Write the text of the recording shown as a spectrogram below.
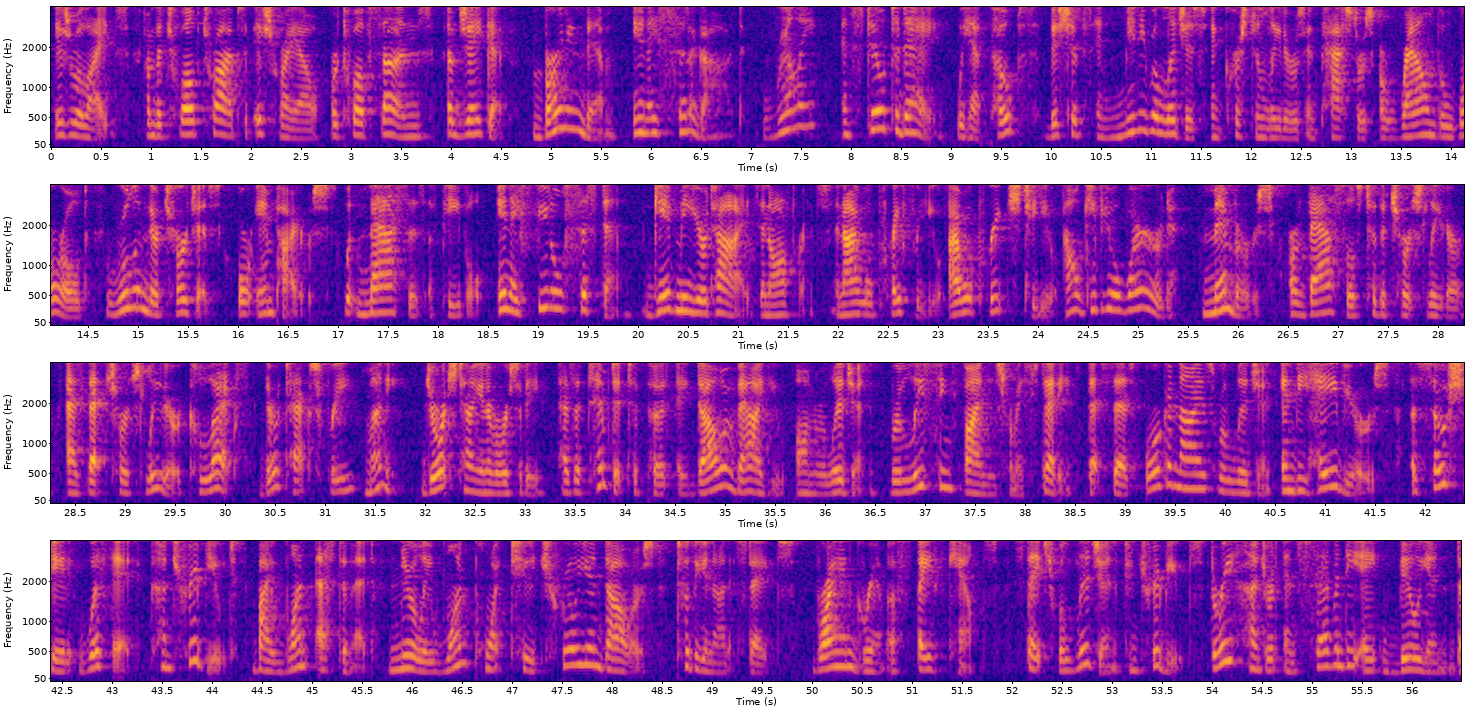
Israelites from the 12 tribes of Israel, or 12 sons of Jacob, burning them in a synagogue. Really? And still today, we have popes, bishops, and many religious and Christian leaders and pastors around the world ruling their churches or empires with masses of people in a feudal system. Give me your tithes and offerings, and I will pray for you. I will preach to you. I'll give you a word. Members are vassals to the church leader as that church leader collects their tax free money. Georgetown University has attempted to put a dollar value on religion, releasing findings from a study that says organized religion and behaviors associated with it contribute, by one estimate, nearly $1.2 trillion to the United States. Brian Grim of Faith Counts states religion contributes $378 billion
